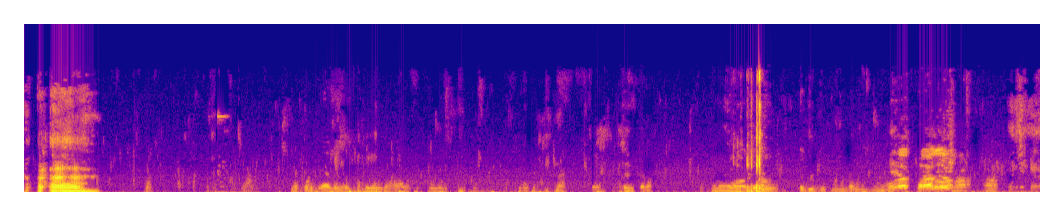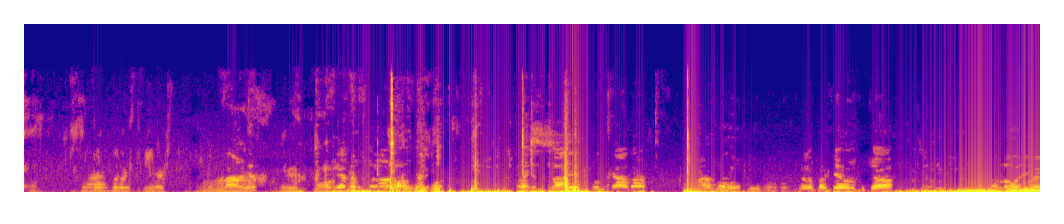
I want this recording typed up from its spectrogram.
ਬੱਚਿਆਂ ਨੂੰ ਬਚਾ ਲੋ ਜੀ ਮੈਂ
